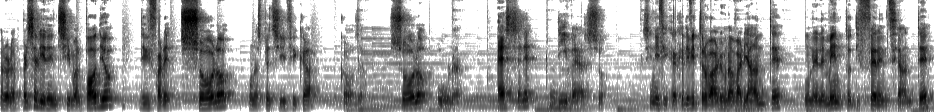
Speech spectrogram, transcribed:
Allora, per salire in cima al podio devi fare solo una specifica cosa, solo una, essere diverso. Significa che devi trovare una variante, un elemento differenziante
